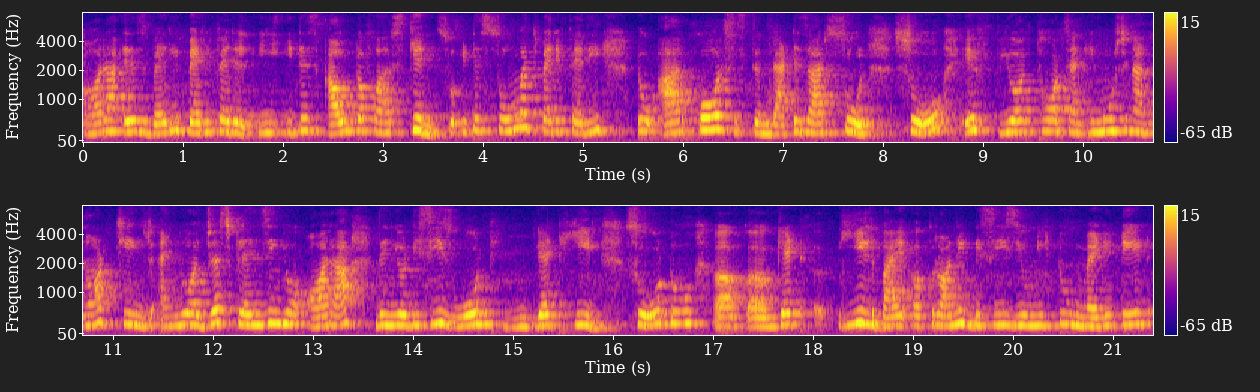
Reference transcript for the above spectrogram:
aura is very peripheral. It is out of our skin. So it is so much periphery to our core system that is our soul. So if your thoughts and emotion are not changed and you are just cleansing your aura then your disease won't get healed. So to uh, uh, get healed by a chronic disease you need to meditate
